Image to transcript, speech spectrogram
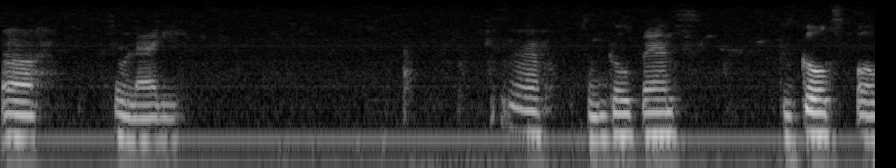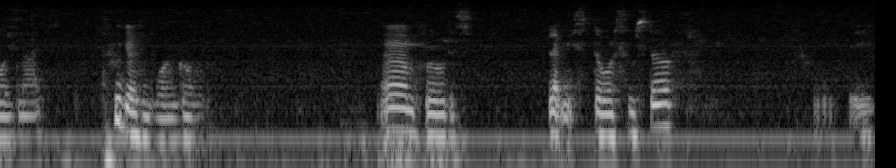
Uh, so laggy. Uh, some gold bands. Cause gold's always nice. Who doesn't want gold? Um, for just let me store some stuff. This.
